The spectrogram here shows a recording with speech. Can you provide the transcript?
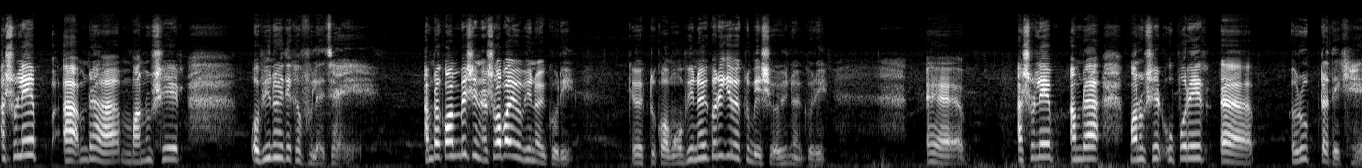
আসলে আমরা মানুষের অভিনয় দেখে ভুলে যাই। আমরা কম বেশি না, সবাই অভিনয় করি। কেউ একটু কম অভিনয় করি, কেউ একটু বেশি অভিনয় করি। আসলে আমরা মানুষের উপরের রূপটা দেখে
